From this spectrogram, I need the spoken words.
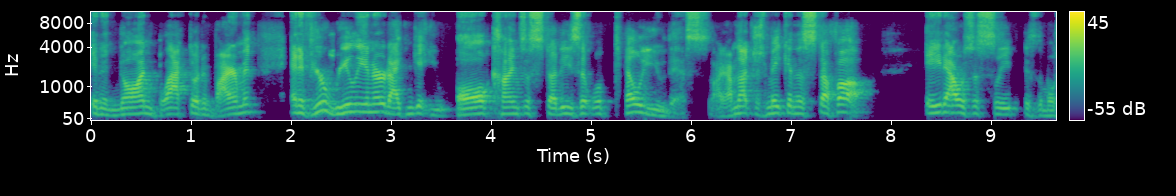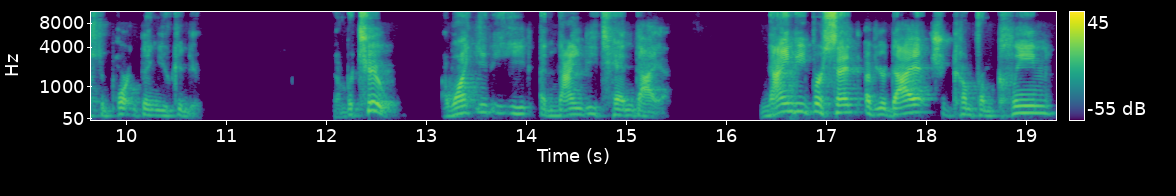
in a non-blacked out environment. And if you're really a nerd, I can get you all kinds of studies that will tell you this. Like, I'm not just making this stuff up. Eight hours of sleep is the most important thing you can do. Number two, I want you to eat a 90 10 diet. 90% of your diet should come from clean,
